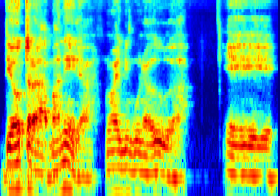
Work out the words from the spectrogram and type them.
de otra manera, no hay ninguna duda. Eh,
